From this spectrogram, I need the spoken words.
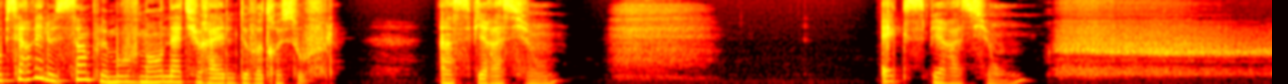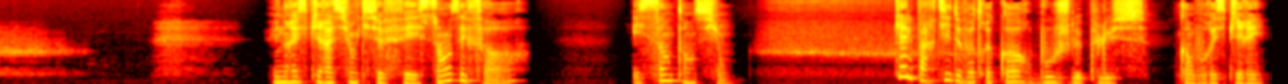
Observez le simple mouvement naturel de votre souffle. Inspiration. Expiration. Une respiration qui se fait sans effort et sans tension. quelle partie de votre corps bouge le plus quand vous respirez?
